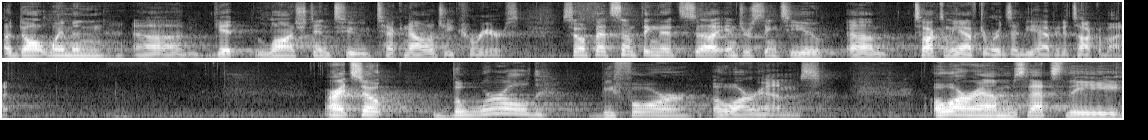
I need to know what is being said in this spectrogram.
adult women uh, get launched into technology careers. So if that's something that's uh, interesting to you, um, talk to me afterwards. I'd be happy to talk about it. All right, so the world before ORMs. ORMs, that's the,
